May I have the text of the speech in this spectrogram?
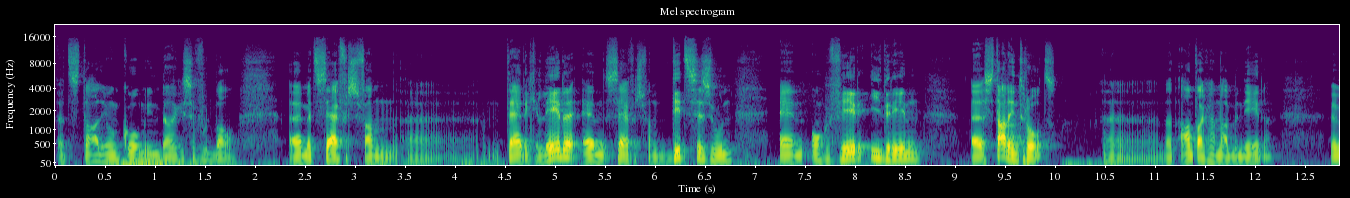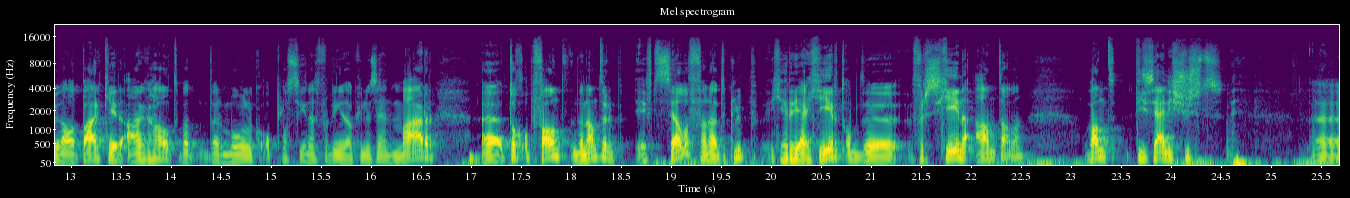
het stadion komen in Belgische voetbal. Met cijfers van tijden geleden en cijfers van dit seizoen. En ongeveer iedereen staat in het rood. Dat aantal gaat naar beneden. We hebben het al een paar keer aangehaald wat daar mogelijke oplossingen voor dingen zou kunnen zijn. Maar eh, toch opvallend, de Antwerp heeft zelf vanuit de club gereageerd op de verschenen aantallen. Want die zijn niet juist. Eh,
